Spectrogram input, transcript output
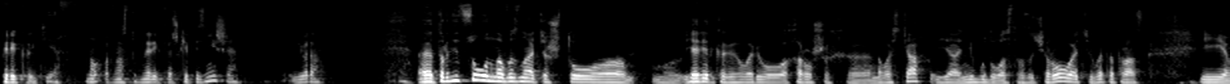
перекрытия. Ну, про наступний рік трошки пізніше. Юра. Э, Традиционно вы знаете, что м, я редко говорю о хороших э, новостях, я не буду вас разочаровывать в этот раз, и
